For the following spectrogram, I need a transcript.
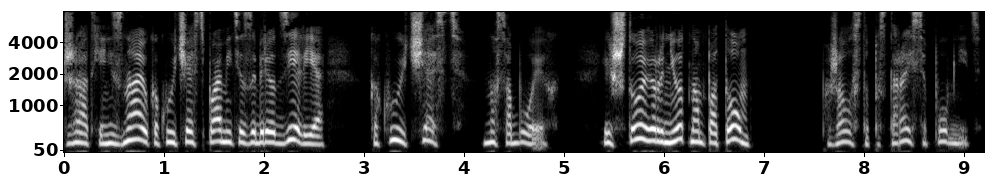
Джад, я не знаю, какую часть памяти заберет зелье, Какую часть? Нас обоих. И что вернет нам потом? Пожалуйста, постарайся помнить.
